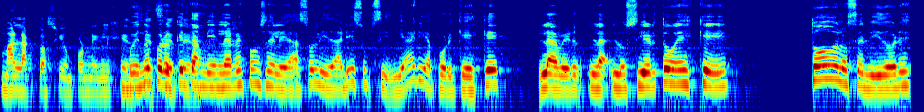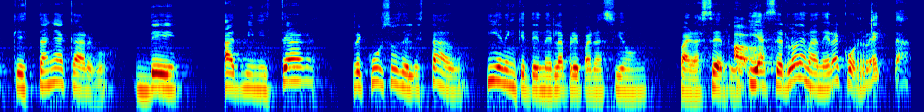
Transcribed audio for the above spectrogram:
mala actuación, por negligencia. Bueno, pero que también la responsabilidad solidaria y subsidiaria, porque es que la, lo cierto es que todos los servidores que están a cargo de administrar recursos del Estado tienen que tener la preparación para hacerlo ah, y hacerlo de manera correcta.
